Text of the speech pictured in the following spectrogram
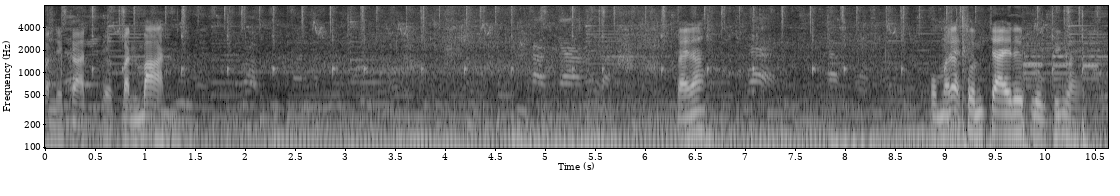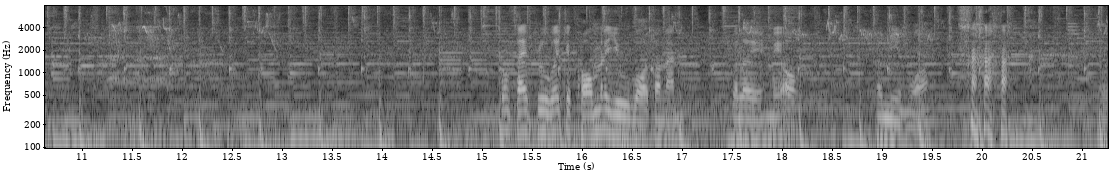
บรรยากาศแบบบ้านข้างยางนี่แหละๆอะไรนะหญ้าข้างยางผมไม่ได้สนใจเลยปลูกทิ้งไว้สงสัยปลูกไว้เจ้าของไม่ได้อยู่บ่อตอนนั้น ก็เลยไม่ออกไม่มีหัวโอ้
